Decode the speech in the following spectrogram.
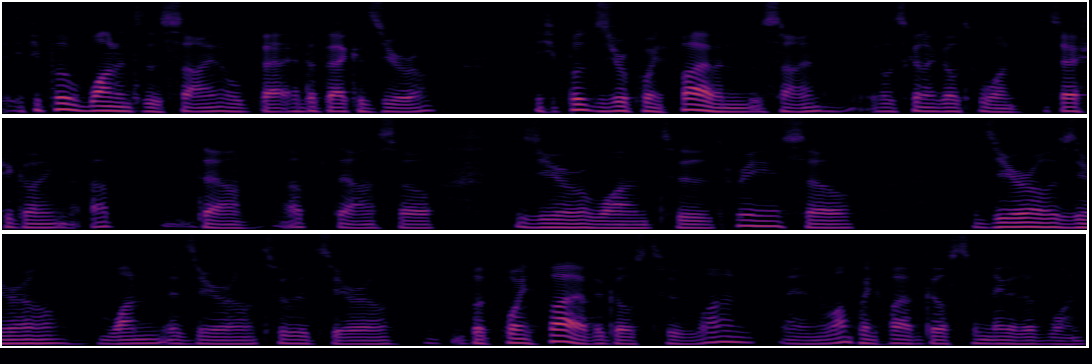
if you put one into the sine, it will end up back at zero. If you put 0 0.5 in the sine, it's gonna go to one. It's actually going up, down, up, down. So 0, 1, 2, 3. So 0, 0, 1 is 0, 2 is 0. But 0.5, it goes to 1, and 1.5 goes to negative 1.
